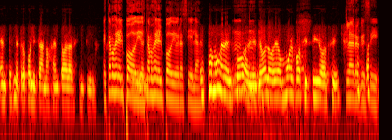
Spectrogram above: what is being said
entes metropolitanos en toda la Argentina. Estamos en el podio, estamos en el podio, Graciela. Estamos en el podio, yo lo veo muy positivo, sí. Claro que sí.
